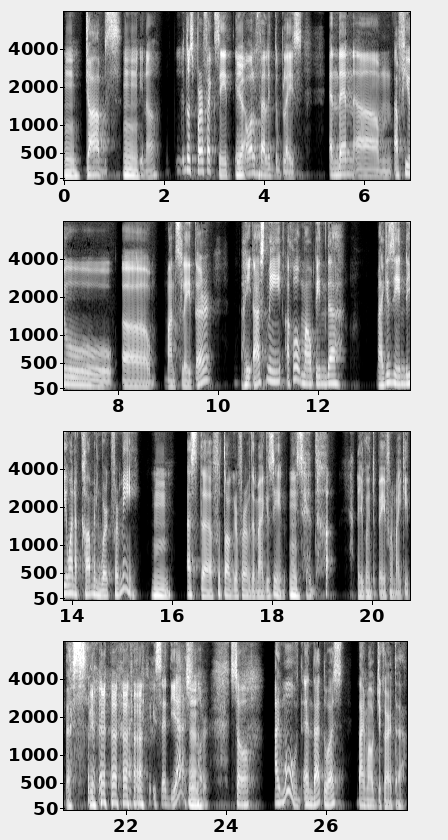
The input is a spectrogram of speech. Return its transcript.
Mm. jobs, Mm. you know. It was perfect seat. It Yeah. all fell into place. And then um, a few uh, months later, he asked me, ako mau pindah magazine. Do you want to come and work for me? As the photographer of the magazine. I Mm. said, Are you going to pay for my kitas? He said, Yeah, sure. So I moved, and that was Time Out Jakarta.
